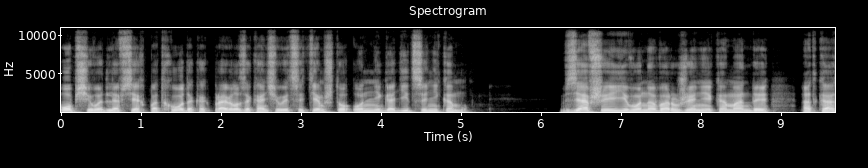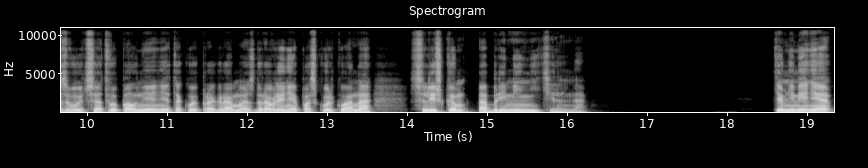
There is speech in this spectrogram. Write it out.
общего для всех подхода, как правило, заканчивается тем, что он не годится никому. Взявшие его на вооружение команды – отказываются от выполнения такой программы оздоровления, поскольку она слишком обременительна. Тем не менее,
